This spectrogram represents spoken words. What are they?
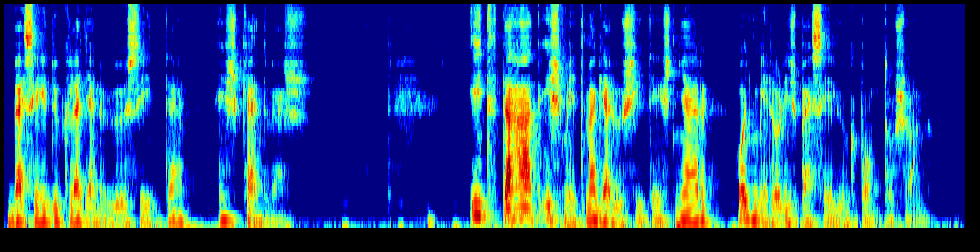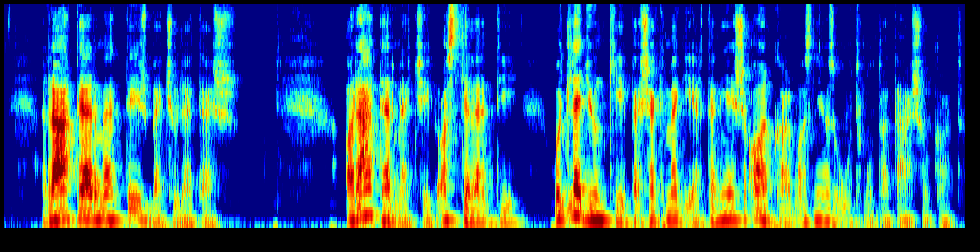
beszédük legyen őszinte és kedves. Itt tehát ismét megerősítést nyer, hogy miről is beszélünk pontosan. Rátermett és becsületes. A rátermettség azt jelenti, hogy legyünk képesek megérteni és alkalmazni az útmutatásokat.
